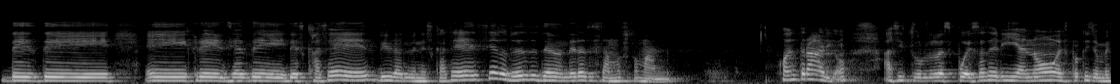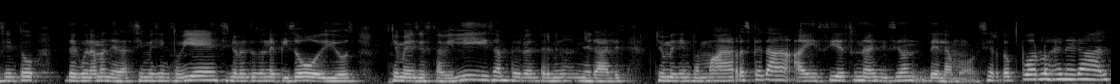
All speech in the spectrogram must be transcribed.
desde eh, creencias de, de escasez, vibrando en escasez, ¿cierto? Entonces, ¿desde dónde las estamos tomando? Contrario, así tu respuesta sería, no, es porque yo me siento de alguna manera, sí me siento bien, simplemente son episodios que me desestabilizan, pero en términos generales yo me siento amada, respetada, ahí sí es una decisión del amor, ¿cierto? Por lo general,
